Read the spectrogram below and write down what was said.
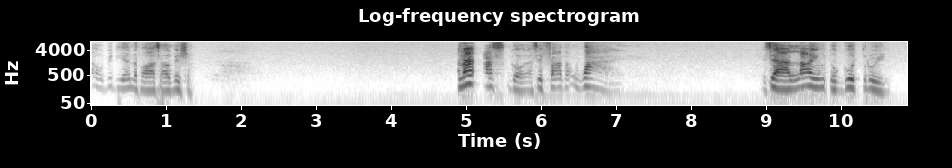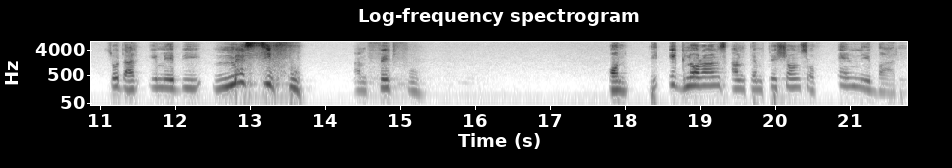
that would be the end of our salvation. And I asked God, I said, Father, why? He said, I allow him to go through it so that he may be merciful and faithful on the ignorance and temptations of anybody.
